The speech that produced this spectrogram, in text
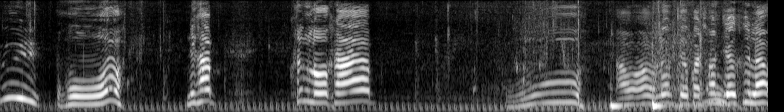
เฮ้ยโอ้โห นี่ครับ ครึ่งโลครับโอ้เอาเอาเริ่มเจอปลาช่อนเยอะขึ้นแล้ว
